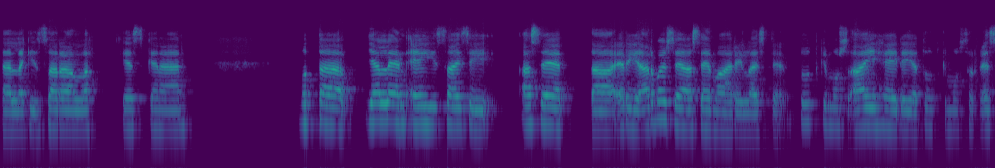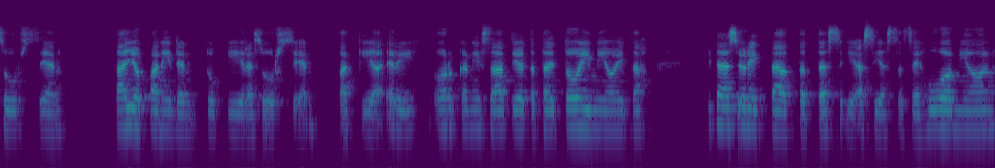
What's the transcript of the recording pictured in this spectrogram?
tälläkin saralla keskenään. Mutta jälleen ei saisi asettaa eriarvoiseen asemaan erilaisten tutkimusaiheiden ja tutkimusresurssien tai jopa niiden tukiresurssien takia eri organisaatioita tai toimijoita. Pitäisi yrittää ottaa tässäkin asiassa se huomioon.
